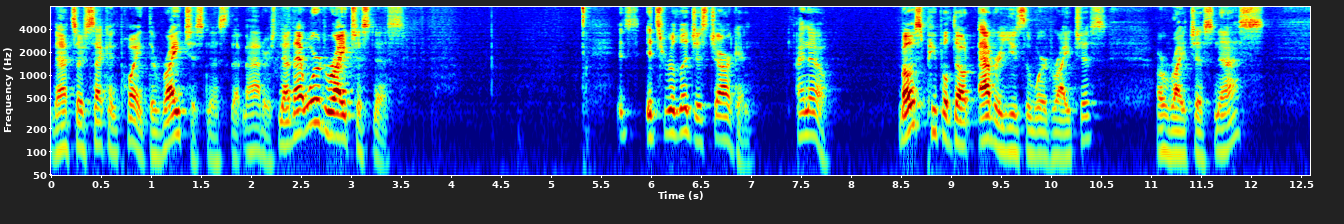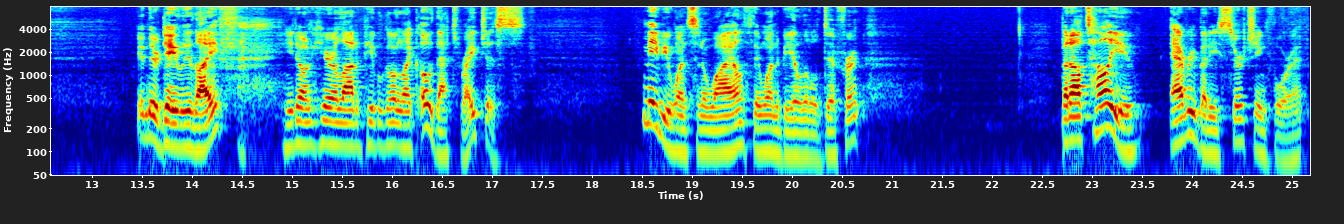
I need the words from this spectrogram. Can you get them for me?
That's our second point the righteousness that matters. Now, that word righteousness, it's, it's religious jargon. I know. Most people don't ever use the word righteous or righteousness in their daily life. You don't hear a lot of people going like, "Oh, that's righteous." Maybe once in a while if they want to be a little different. But I'll tell you, everybody's searching for it.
